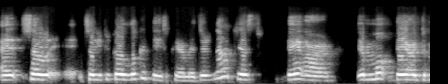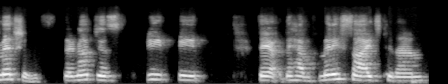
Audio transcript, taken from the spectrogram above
And so, so you could go look at these pyramids. They're not just they are they're mo- they are dimensions. They're not just beep beep. They are, they have many sides to them.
